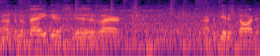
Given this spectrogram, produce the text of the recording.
Welcome to Vegas, yes sir. Got to get it started.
